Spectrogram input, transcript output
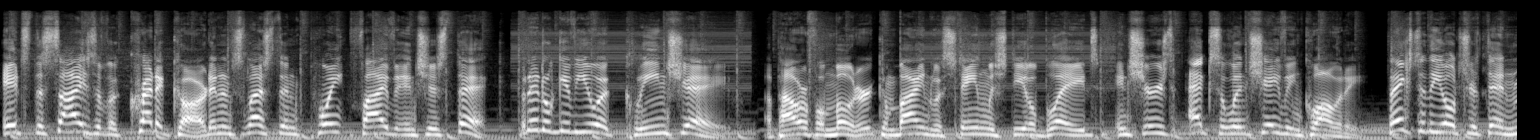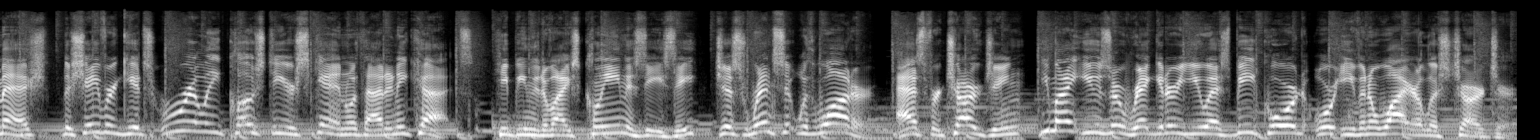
It's the size of a credit card and it's less than 0.5 inches thick, but it'll give you a clean shave. A powerful motor combined with stainless steel blades ensures excellent shaving quality. Thanks to the ultra-thin mesh, the shaver gets really close to your skin without any cuts. Keeping the device clean is easy, just rinse it with water. As for charging, you might use a regular USB cord or even a wireless charger.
